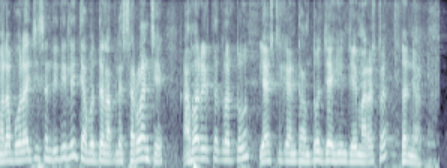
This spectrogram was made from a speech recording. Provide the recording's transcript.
मला बोलायची संधी दिली त्याबद्दल आपल्या सर्वांचे आभार व्यक्त करतो. याच ठिकाणी थांबतो. जय हिंद जय महाराष्ट्र. धन्यवाद.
